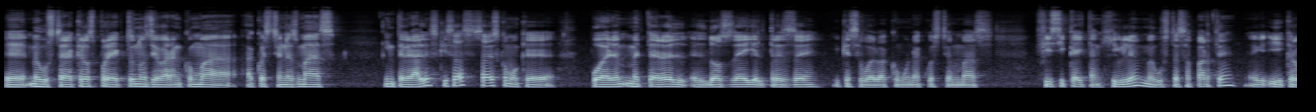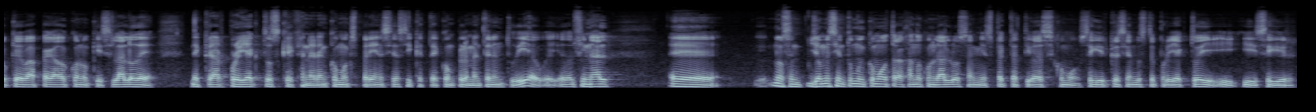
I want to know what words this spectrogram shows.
Eh, me gustaría que los proyectos nos llevaran como a, a cuestiones más integrales, quizás, ¿sabes? Como que poder meter el, el 2D y el 3D y que se vuelva como una cuestión más física y tangible. Me gusta esa parte eh, y creo que va pegado con lo que dice Lalo de, de crear proyectos que generen como experiencias y que te complementen en tu día, güey. Al final, eh, no sé, yo me siento muy cómodo trabajando con Lalo. O sea, mi expectativa es como seguir creciendo este proyecto y, y- y seguir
